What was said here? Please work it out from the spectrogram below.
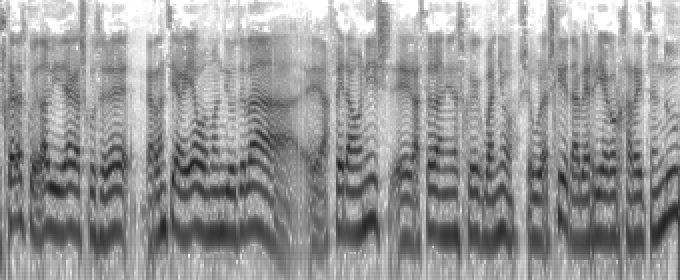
Euskarazko edabideak askoz ere garrantzia gehiago eman diotela e, afera honiz e, gaztelaniazkoek baino, seguraski, eta berriak hor jarraitzen du,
